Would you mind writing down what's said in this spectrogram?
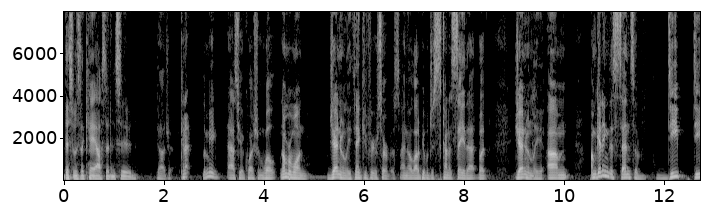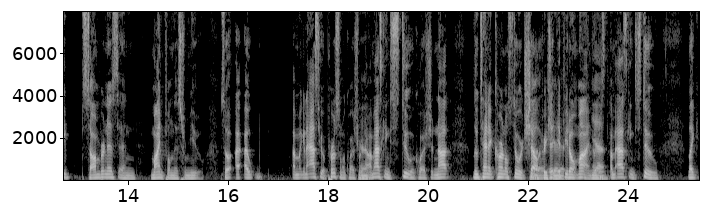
This was the chaos that ensued. Gotcha. Can I let me ask you a question? Well, number one, genuinely, thank you for your service. I know a lot of people just kind of say that, but genuinely, um, I'm getting this sense of deep, deep somberness and mindfulness from you. So I, I am going to ask you a personal question right Yeah. now. I'm asking Stu a question, not Lieutenant Colonel Stuart Scheller, if it. you don't mind. I'm, just, I'm asking Stu, like,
